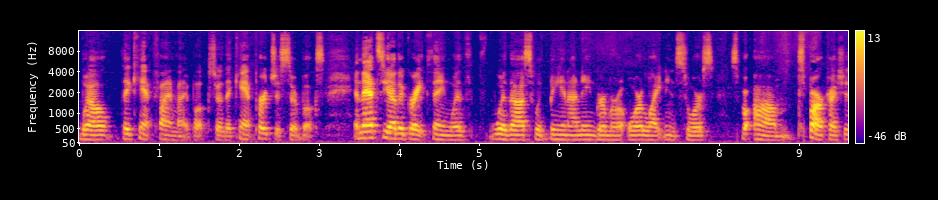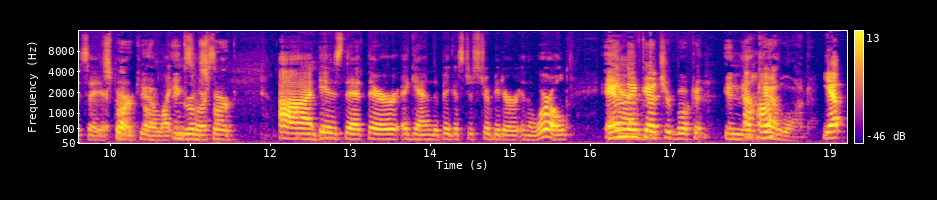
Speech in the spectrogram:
well, they can't find my books or they can't purchase their books, and that's the other great thing with with us with being on Ingram or, or Lightning Source, um, Spark, I should say, Spark, or, yeah, or Lightning Ingram Source, Spark, uh, is that they're again the biggest distributor in the world, and, they've got your book in their Uh-huh. catalog. Yep.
